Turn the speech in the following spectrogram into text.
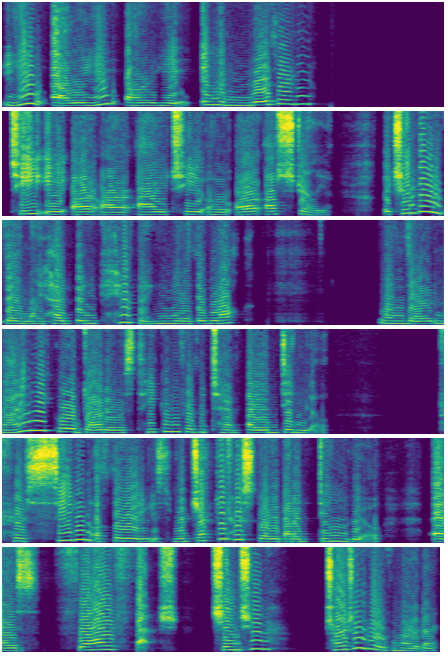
ULURU in the northern T-E-R-R-I-T-O-R, Australia. The Chamberlain family had been camping near the rock when their nine-week-old daughter was taken from a tent by a dingo. Preceding authorities rejected her story about a dingo as far-fetched, changing, charging her with murder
